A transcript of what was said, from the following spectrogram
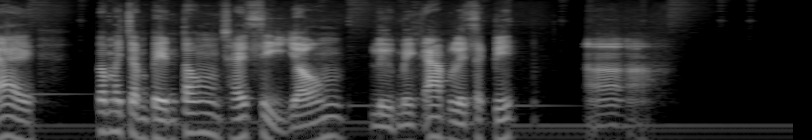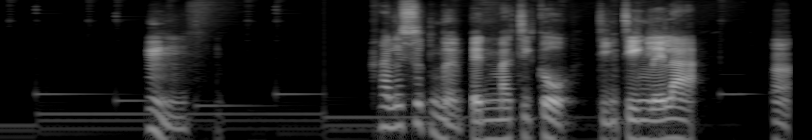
ได้ ก็ไม่จำเป็นต้องใช้สีย้อมหรือเมคอัพเลยสักนิดอ่าอืมข้ารู้สึกเหมือนเป็นมาจิโกจริง ๆ เลยล่ะ อ่า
